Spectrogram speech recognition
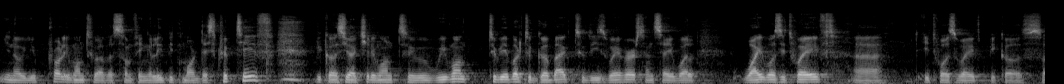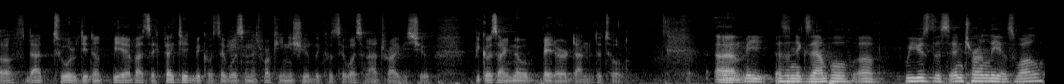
You know, you probably want to have a, something a little bit more descriptive because you actually want to, we want to be able to go back to these waivers and say, well, why was it waived? Uh, it was waived because of that tool did not behave as expected, because there was a networking issue, because there was an hard drive issue, because I know better than the tool. Um, Me, as an example, uh, we use this internally as well.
